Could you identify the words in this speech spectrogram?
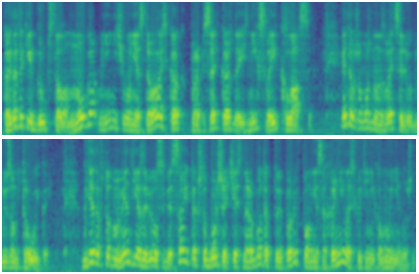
Когда таких групп стало много, мне ничего не оставалось, как прописать каждая из них свои классы. Это уже можно назвать целеблюзом тройкой. Где-то в тот момент я завел себе сайт, так что большая часть наработок той поры вполне сохранилась, хоть и никому и не нужна.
